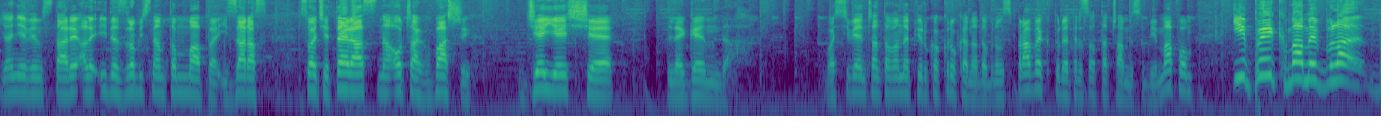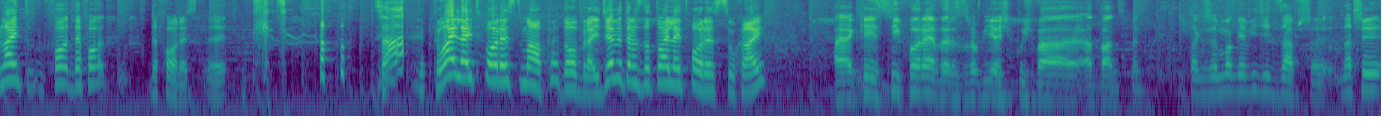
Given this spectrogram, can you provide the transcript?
Ja nie wiem, stary, ale idę zrobić nam tą mapę i zaraz, słuchajcie, teraz na oczach waszych dzieje się legenda. Właściwie enchantowane piórko kruka na dobrą sprawę, które teraz otaczamy sobie mapą. I pyk, mamy bla blind the, the forest. Y, Co? Twilight Forest mapę, dobra, idziemy teraz do Twilight Forest, słuchaj. A can see forever zrobiłeś kuźwa advancement. Także mogę widzieć zawsze. Znaczy,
